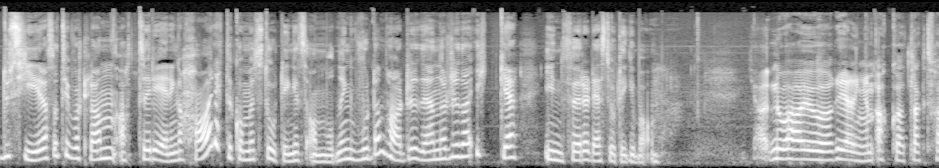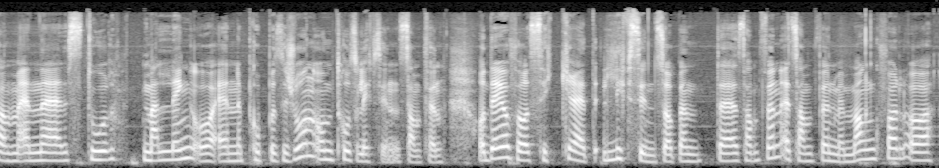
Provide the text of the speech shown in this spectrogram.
du sier altså til Vårt Land at regjeringa har etterkommet Stortingets anmodning. Hvordan har dere det når dere da ikke innfører det Stortinget ba om? Ja, nå har jo regjeringen akkurat lagt fram en eh, stor melding og en proposisjon om tros- og livssynssamfunn. Og Det er jo for å sikre et livssynsåpent eh, samfunn, et samfunn med mangfold og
